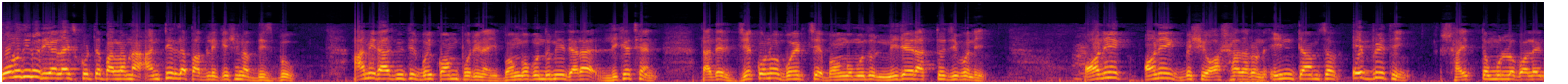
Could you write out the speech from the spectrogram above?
কোনোদিনও রিয়ালাইজ করতে পারলাম না until the publication of this book আমি রাজনীতির বই কম পড়ি নাই। বঙ্গবন্ধু নিয়ে যারা লিখেছেন, তাদের যে কোনো বইয়ের চেয়ে বঙ্গবন্ধুর নিজের আত্মজীবনী অনেক অনেক বেশি অসাধারণ ইন টার্মস অফ এভরিথিং সাহিত্য মূল্য বলেন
